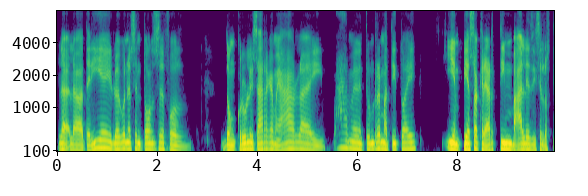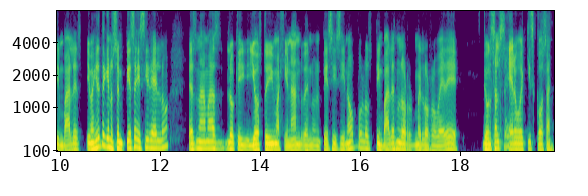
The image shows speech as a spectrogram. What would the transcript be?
la, la batería y luego en ese entonces, pues, Don Cruz Lizárraga me habla y ah, me metí un rematito ahí y empiezo a crear timbales, dice los timbales. Imagínate que nos empieza a decir él, ¿no? Es nada más lo que yo estoy imaginando. ¿no? Empieza y dice, no, pues los timbales me los robé de, de un salsero, X cosa.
